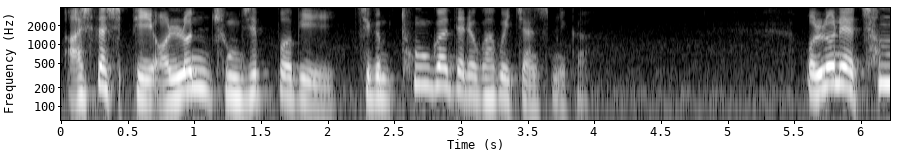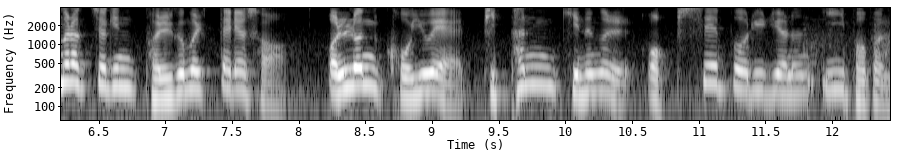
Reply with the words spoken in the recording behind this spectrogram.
아시다시피 언론중재법이 지금 통과되려고 하고 있지 않습니까? 언론의 천문학적인 벌금을 때려서 언론 고유의 비판 기능을 없애버리려는 이 법은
